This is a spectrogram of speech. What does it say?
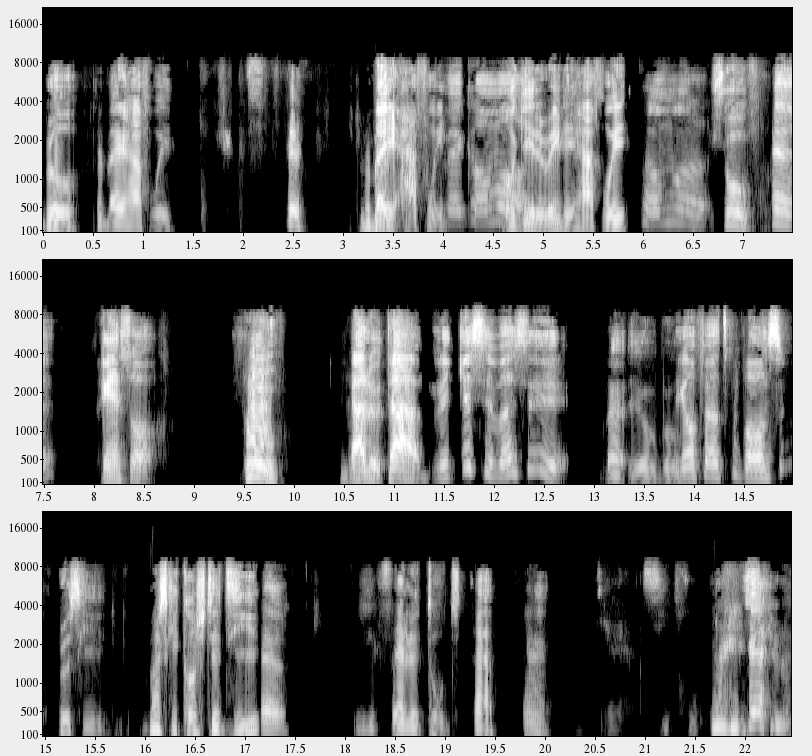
Bro, le bail est halfway. le bail est halfway. Mais Mon comment? Gatorade est halfway. Comment? J'ouvre. Hein? Rien sort. J'ouvre. Dans le table. Mais qu'est-ce qui s'est passé? Ben, yo, bro. Les gars ont fait un trou par en dessous? Broski. Broski, quand je te dis, Hein? j'ai fait le tour du table. Hein? petit trou minuscule.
